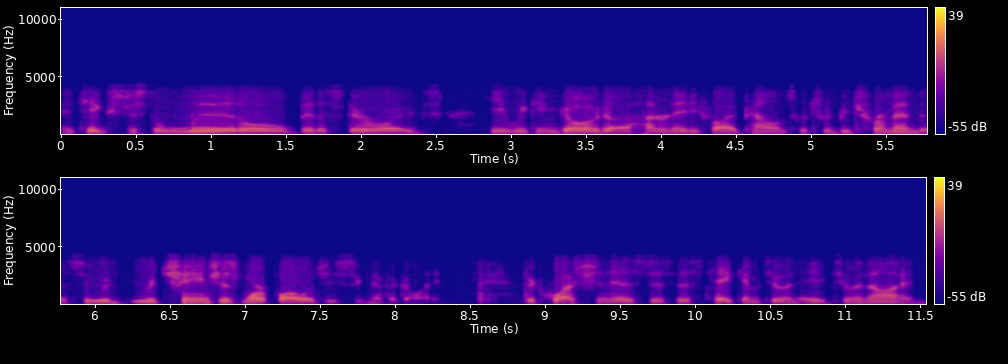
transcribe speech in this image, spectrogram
and takes just a little bit of steroids, he we can go to 185 pounds, which would be tremendous. It would it would change his morphology significantly. The question is, does this take him to an eight to a nine?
